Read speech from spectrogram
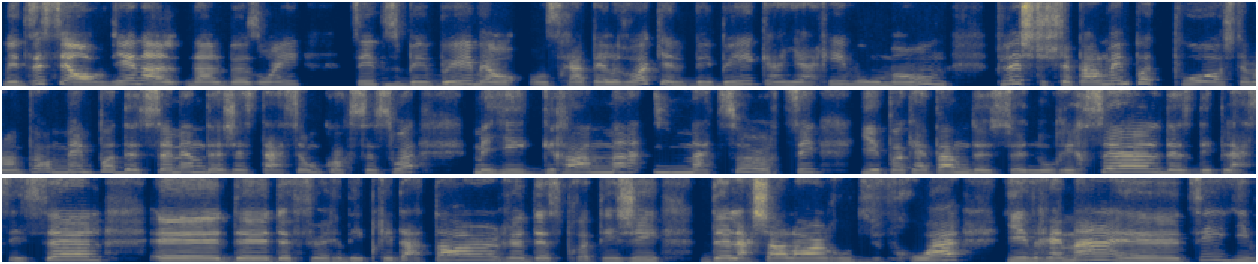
Mais tu sais, si on revient dans le besoin du bébé, mais on, se rappellera que le bébé, quand il arrive au monde, puis là, je, te parle même pas de poids, je te parle même pas de semaine de gestation ou quoi que ce soit, mais il est grandement immature, tu sais. Il est pas capable de se nourrir seul, de se déplacer seul, euh, de, de fuir des prédateurs, de se protéger de la chaleur ou du froid. Il est vraiment, euh, tu sais, il est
